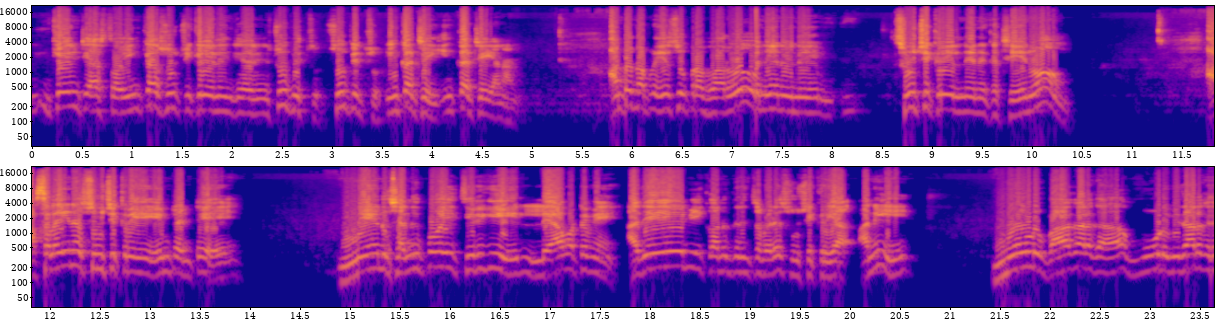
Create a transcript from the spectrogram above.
ఇంకేం చేస్తావు ఇంకా సూచిక్రియలు చేయాలి? చూపించు చూపించు ఇంకా చెయ్యి ఇంకా చెయ్యి అన్నాను అంటున్నప్పుడు యేసు ప్రభు వారు నేను సూచిక్రియలు నేను ఇక చేయను అసలైన సూచిక్రియ ఏమిటంటే నేను చనిపోయి తిరిగి లేవటమే అదే మీకు అనుగ్రహించబడే సూచిక్రియ అని మూడు భాగాలుగా మూడు విధాలుగా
